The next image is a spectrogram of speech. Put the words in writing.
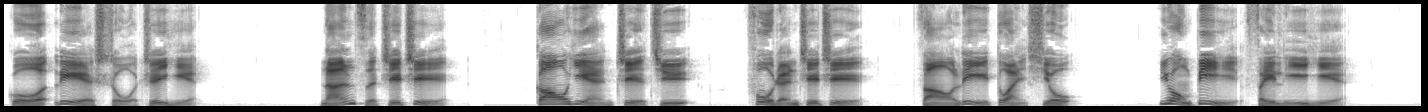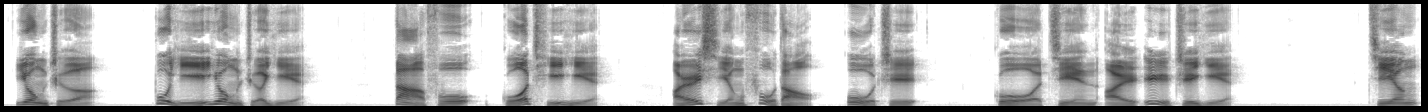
故列属之也。男子之志，高宴至居；妇人之志，早立断休。用必非礼也，用者不宜用者也。大夫国体也，而行妇道，恶之，故谨而日之也。经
